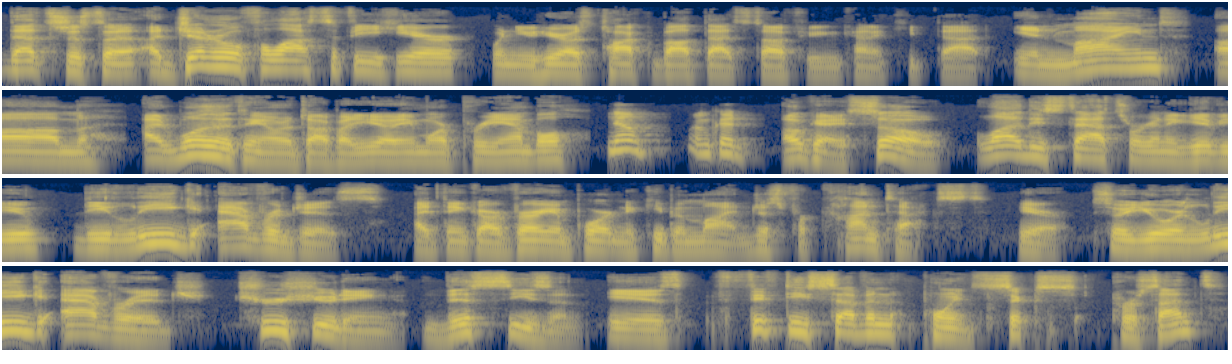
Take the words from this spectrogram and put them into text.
that's just a, a general philosophy here. When you hear us talk about that stuff, you can kind of keep that in mind. Um, I had one other thing I want to talk about. You got any more preamble? No, I'm good. Okay, so a lot of these stats we're going to give you, the league averages, I think, are very important to keep in mind just for context here. So your league average true shooting this season is 57.6%.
